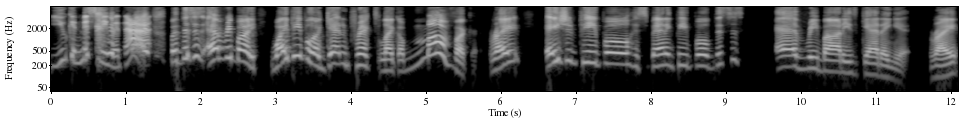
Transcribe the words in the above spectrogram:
You can miss me with that. But this is everybody. White people are getting pricked like a motherfucker, right? Asian people, Hispanic people, this is everybody's getting it, right?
